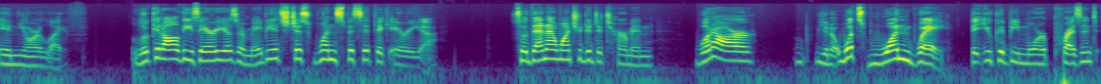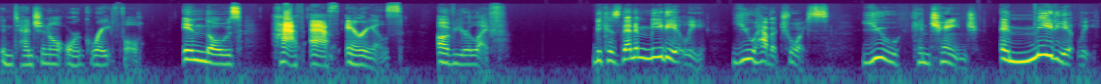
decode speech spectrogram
in your life? Look at all these areas, or maybe it's just one specific area. So then I want you to determine what are, you know, what's one way that you could be more present, intentional, or grateful in those half ass areas of your life. Because then immediately you have a choice. You can change immediately.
